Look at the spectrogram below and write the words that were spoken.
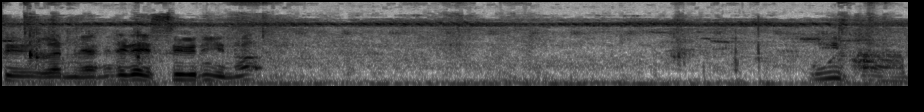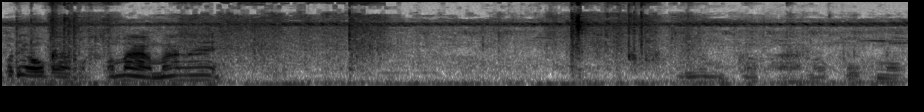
ซื้อเงินเนี่ยจะได้ซื้อนี่เนาะอุ้ยผ่าไปเอาผ่าขม่ามาเลยลืมก็ผ่ามาปลุกนก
